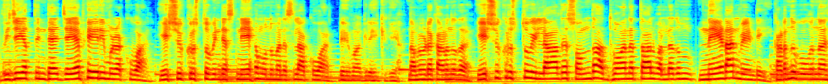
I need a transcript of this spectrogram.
വിജയത്തിന്റെ ജയഭേരി മുഴക്കുവാൻ യേശു ക്രിസ്തുവിന്റെ സ്നേഹം ഒന്ന് മനസ്സിലാക്കുവാൻ ദൈവം ആഗ്രഹിക്കുകയാണ്. നമ്മിവിടെ കാണുന്നത് യേശു ക്രിസ്തു ഇല്ലാതെ സ്വന്തം അധ്വാനത്താൽ വല്ലതും നേടാൻ വേണ്ടി കടന്നു പോകുന്ന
